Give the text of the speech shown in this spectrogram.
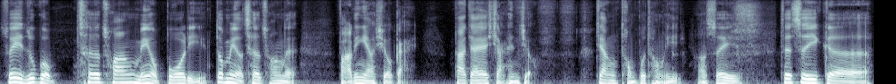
所以，如果车窗没有玻璃，都没有车窗的，法令要修改，大家要想很久，这样同不同意啊？所以，这是一个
